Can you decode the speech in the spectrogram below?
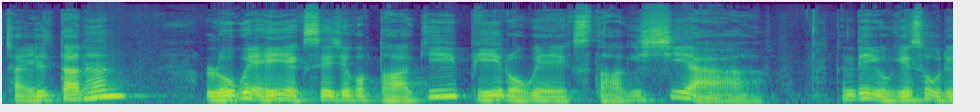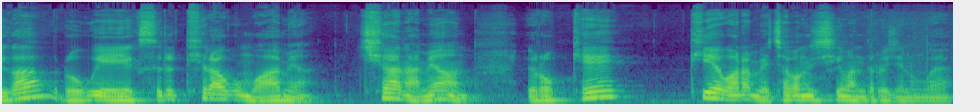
자, 일단은 로그 AX의 제곱 더하기 B 로그 AX 더하기 C야. 근데 여기에서 우리가 로그 AX를 T라고 뭐하면 치환하면 이렇게 T에 관한 매차 방정식이 만들어지는 거야.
